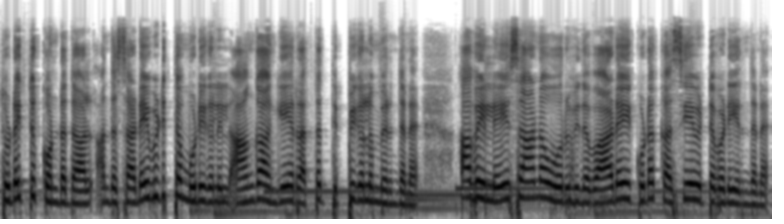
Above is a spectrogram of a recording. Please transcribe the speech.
துடைத்து கொண்டதால் அந்த சடைபிடித்த முடிகளில் ஆங்காங்கே இரத்த திப்பிகளும் இருந்தன. அவை லேசான ஒருவித வாடையை கூட கசிய விட்டபடி இருந்தன.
